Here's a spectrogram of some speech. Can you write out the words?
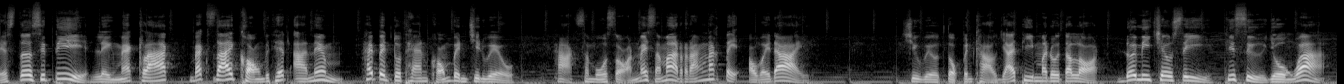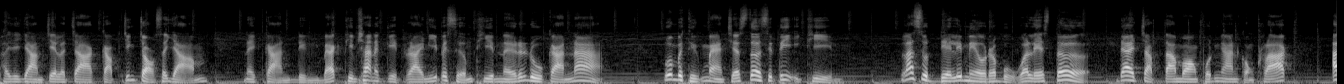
ลสเตอร์ซิตี้เล็งแม็กคลาร์กแบ็กซ้ายของวิเทสอาร์เนมให้เป็นตัวแทนของเบนชินเวล หากสโมสรไม่สามารถรั้งนักเตะเอาไว้ได้ ชิเวลตกเป็นข่าวย้ายทีมมาโดยตลอด โดยมีเชลซีที่สื่อโยงว่าพยายามเจรจากับจิ้งจอกสยาม ในการดึงแบ็กทีมชาติอังกฤษรายนี้ไปเสริมทีมในฤดูกาลหน้า รวมไปถึงแมนเชสเตอร์ซิตี้อีกทีม ล่าสุดเดลิเมลระบุว่าเลสเตอร์ ได้จับตามองผลงานของคลาร์กอ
